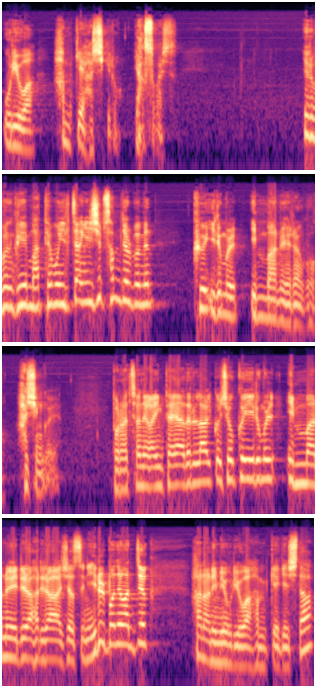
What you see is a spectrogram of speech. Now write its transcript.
우리와 함께 하시기로 약속하셨어요. 여러분 그게 마태복음 1장 23절 보면 그 이름을 임마누엘이라고 하신 거예요. 보라 처녀가 잉태의 아들을 낳을 것이요 그의 이름을 임마누엘이라 하리라 하셨으니 이를 번역한즉 하나님이 우리와 함께 계시다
